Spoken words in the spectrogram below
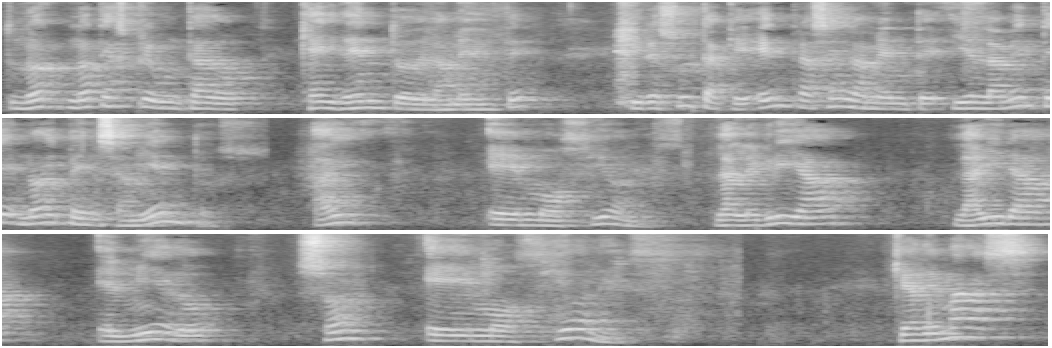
¿Tú no, no te has preguntado qué hay dentro de la mente? Y resulta que entras en la mente y en la mente no hay pensamientos, hay emociones. La alegría, la ira, el miedo son emociones que además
